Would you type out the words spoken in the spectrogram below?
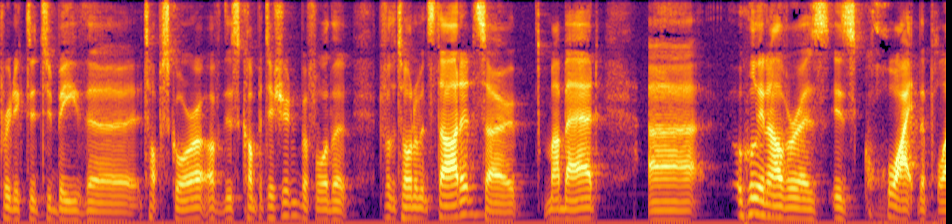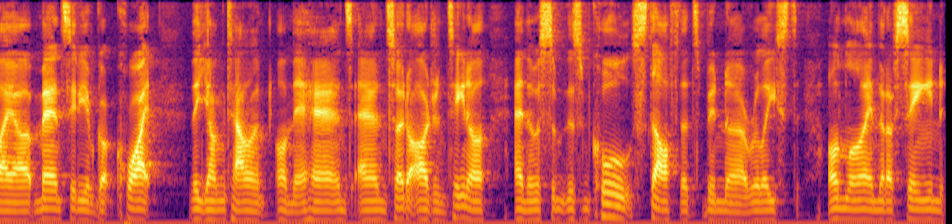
predicted to be the top scorer of this competition before the before the tournament started. So my bad. Uh, Julian Alvarez is quite the player. Man City have got quite the young talent on their hands, and so do Argentina. And there was some there's some cool stuff that's been uh, released online that I've seen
